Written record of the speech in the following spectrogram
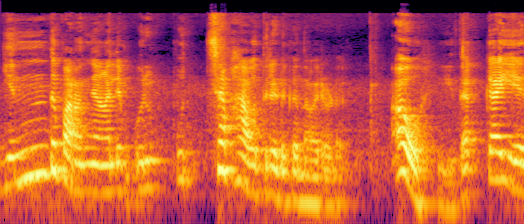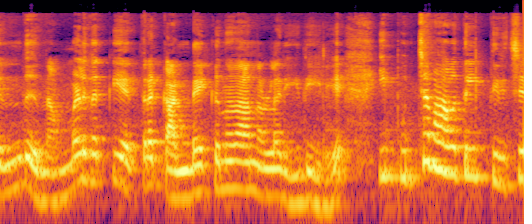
എന്ത് പറഞ്ഞാലും ഒരു പുച്ഛഭാവത്തിലെടുക്കുന്നവരോട് ഓ ഇതൊക്കെ എന്ത്? നമ്മളിതൊക്കെ എത്ര കണ്ടേക്കുന്നതാന്നുള്ള രീതിയിൽ ഈ പുച്ഛഭാവത്തിൽ തിരിച്ച്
